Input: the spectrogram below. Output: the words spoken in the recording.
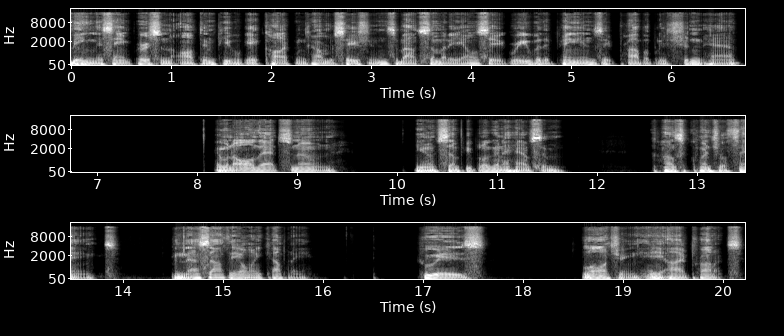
being the same person, often people get caught up in conversations about somebody else. They agree with opinions they probably shouldn't have. And when all that's known, you know, some people are going to have some consequential things. And that's not the only company who is launching AI products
